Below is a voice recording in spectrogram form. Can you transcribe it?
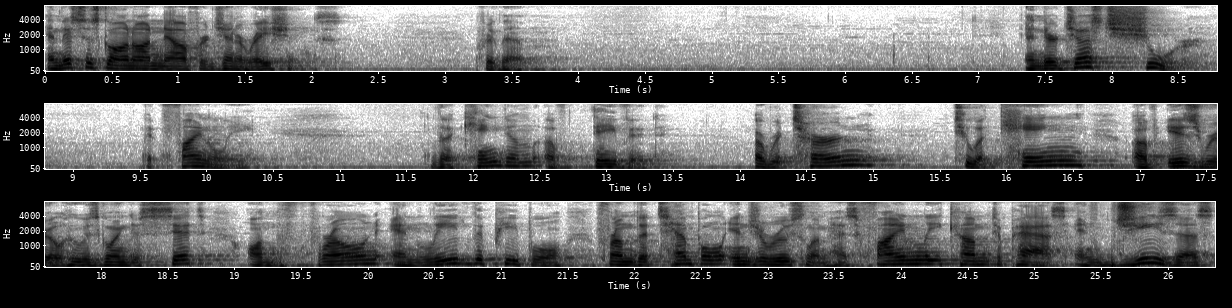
And this has gone on now for generations for them. And they're just sure that finally the kingdom of David, a return to a king of Israel who is going to sit on the throne and lead the people from the temple in Jerusalem has finally come to pass, and Jesus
